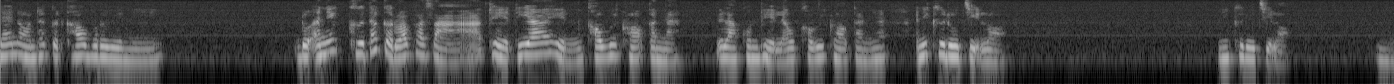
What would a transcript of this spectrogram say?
แน่นอนถ้าเกิดเข้าบริเวณนี้โดยอันนี้คือถ้าเกิดว่าภาษาtrade ที่ย่าเห็นเขาวิเคราะห์กันนะ เวลาคน trade แล้วเขาวิเคราะห์กันเนี่ย อันนี้คือ doji หลอกอันนี้คือ doji หลอกอืม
